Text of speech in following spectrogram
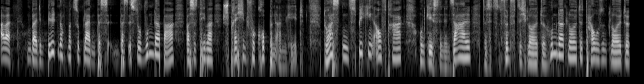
Aber um bei dem Bild nochmal zu bleiben, das, das ist so wunderbar, was das Thema Sprechen vor Gruppen angeht. Du hast einen Speaking-Auftrag und gehst in den Saal, da sitzen 50 Leute, 100 Leute, 1000 Leute.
